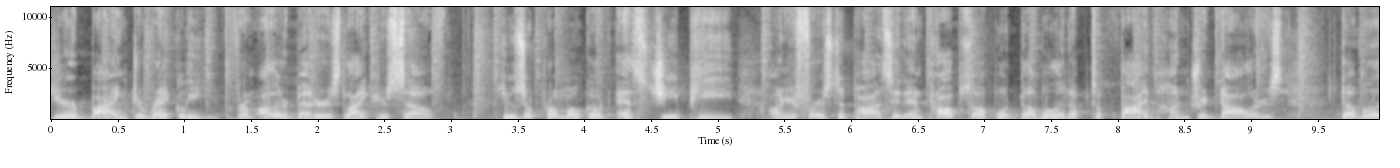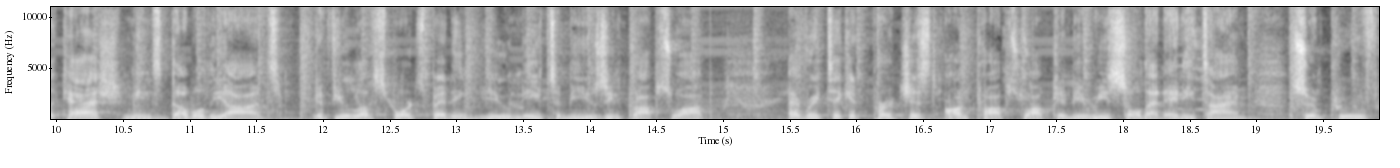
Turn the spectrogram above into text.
you're buying directly from other bettors like yourself. Use a promo code SGP on your first deposit, and PropSwap will double it up to $500. Double the cash means double the odds. If you love sports betting, you need to be using PropSwap. Every ticket purchased on PropSwap can be resold at any time, so improve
